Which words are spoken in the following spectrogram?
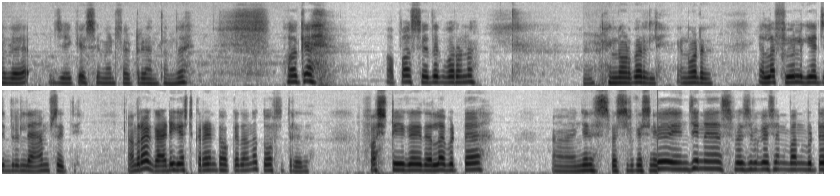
ಅದೇ ಜೆ ಕೆ ಸಿಮೆಂಟ್ ಫ್ಯಾಕ್ಟ್ರಿ ಅಂತಂದು ಓಕೆ ವಾಪಸ್ ಇದಕ್ಕೆ ಬರೋಣ? ಹಿಂಗೆ ನೋಡ್ಕೊರಿ ಇಲ್ಲಿ. ನೋಡ್ರಿ, ಎಲ್ಲ ಫ್ಯೂಲ್ ಗೇಜ್ ಇದ್ರಿ ಲ್ಯಾಂಪ್ಸ್ ಐತಿ. ಅಂದ್ರೆ ಗಾಡಿಗೆ ಎಷ್ಟು ಕರೆಂಟ್ ಹೋಗ್ತದೆ ಅಂತ ತೋರಿಸುತ್ತೆ ಇದು. ಫಸ್ಟ್ ಈಗ ಇದೆಲ್ಲ ಬಿಟ್ಟು ಇಂಜಿನ್ ಸ್ಪೆಸಿಫಿಕೇಶನ್ ಇಂಜಿನ್ ಸ್ಪೆಸಿಫಿಕೇಶನ್ ಬಂದುಬಿಟ್ಟು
